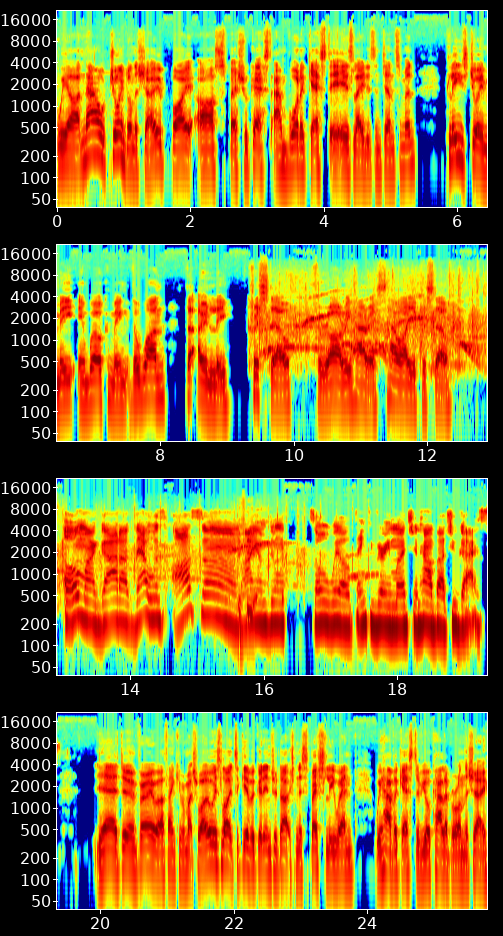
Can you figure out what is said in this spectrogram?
We are now joined on the show by our special guest, and what a guest it is, ladies and gentlemen. Please join me in welcoming the one, the only, ChrisDell Ferrari Harris. How are you, ChrisDell? Oh my God, uh, that was awesome. I am doing so well. Thank you very much. And how about you guys? Yeah, doing very well. Thank you very much. Well, I always like to give a good introduction, especially when we have a guest of your caliber on the show.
